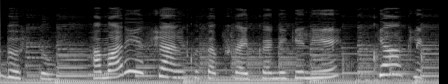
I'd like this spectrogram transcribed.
हेलो दोस्तों हमारे इस चैनल को सब्सक्राइब करने के लिए क्या क्लिक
